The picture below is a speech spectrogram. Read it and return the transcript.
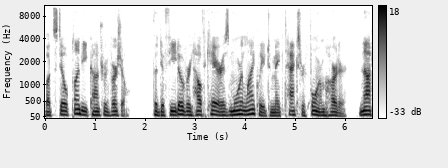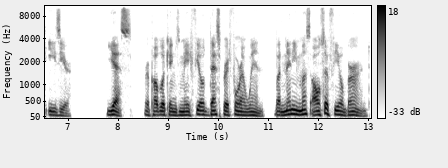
but still plenty controversial. The defeat over health care is more likely to make tax reform harder, not easier. Yes, Republicans may feel desperate for a win, but many must also feel burned.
